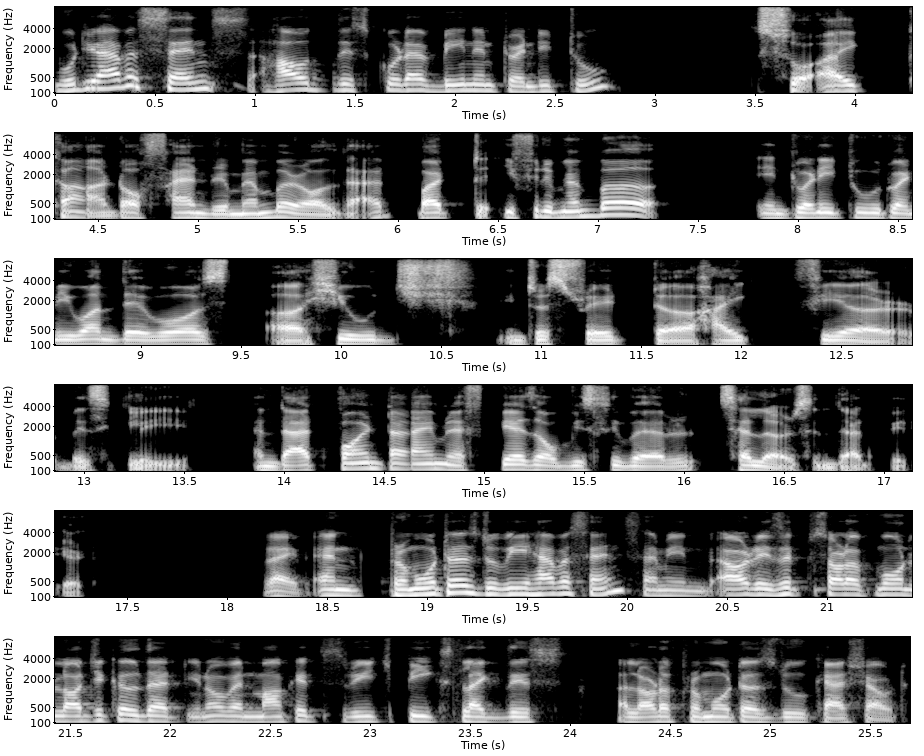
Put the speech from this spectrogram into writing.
would you have a sense how this could have been in 22? So I can't offhand remember all that. But if you remember in 22, 21, there was a huge interest rate uh, hike fear, basically. And that point in time, FPIs obviously were sellers in that period. Right. And promoters, do we have a sense? I mean, or is it sort of more logical that, you know, when markets reach peaks like this, a lot of promoters do cash out?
